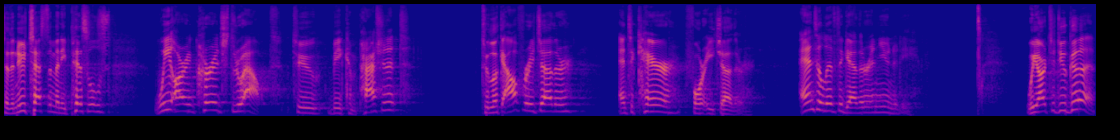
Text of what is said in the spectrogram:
to the New Testament epistles. We are encouraged throughout to be compassionate, to look out for each other, and to care for each other, and to live together in unity. We are to do good.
